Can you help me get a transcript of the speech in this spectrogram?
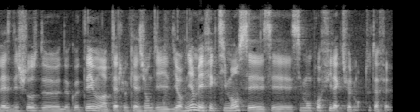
laisse des choses de, côté, on aura peut-être l'occasion d'y revenir, mais effectivement, c'est mon profil actuellement, tout à fait.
